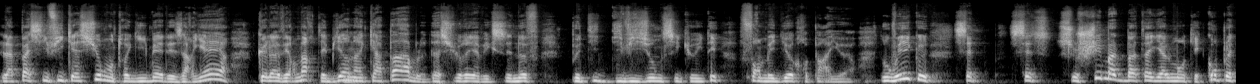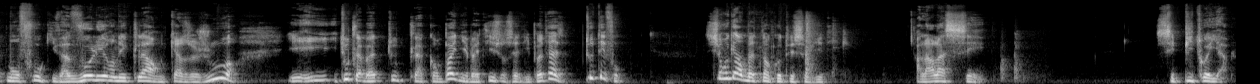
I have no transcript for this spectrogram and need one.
la pacification, entre guillemets, des arrières, que la Wehrmacht est bien incapable d'assurer avec ses neuf petites divisions de sécurité, fort médiocres par ailleurs. Donc vous voyez que cette, ce schéma de bataille allemand qui est complètement faux, qui va voler en éclats en 15 jours, et, toute, la, toute la campagne est bâtie sur cette hypothèse. Tout est faux. Si on regarde maintenant côté soviétique, alors là, c'est pitoyable.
